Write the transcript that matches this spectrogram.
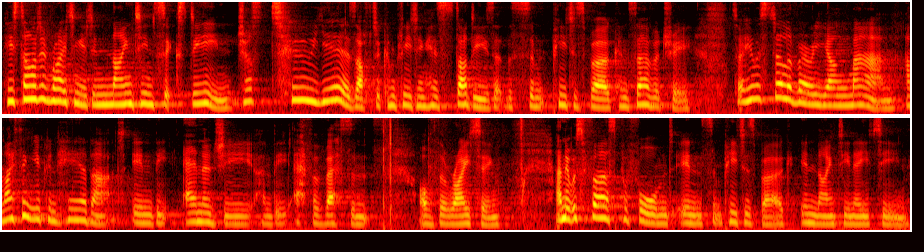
He started writing it in 1916, just two years after completing his studies at the St. Petersburg Conservatory. So he was still a very young man, and I think you can hear that in the energy and the effervescence of the writing. And it was first performed in St. Petersburg in 1918.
